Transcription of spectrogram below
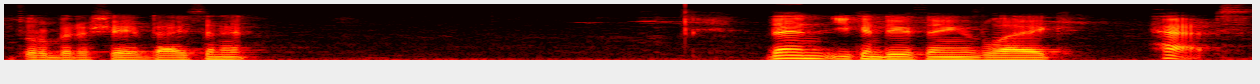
It's a little bit of shaved ice in it. Then you can do things like hats.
